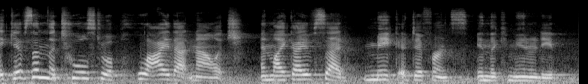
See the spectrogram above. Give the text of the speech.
It gives them the tools to apply that knowledge and, like I have said, make a difference in the community.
